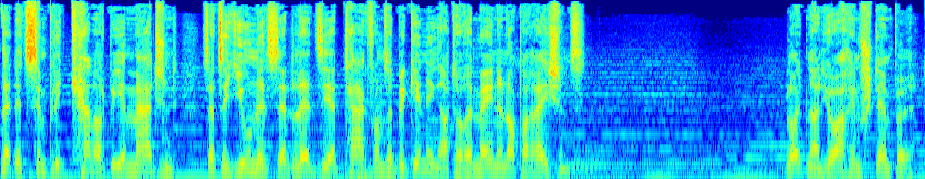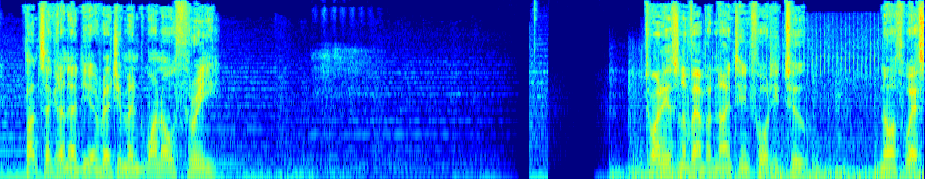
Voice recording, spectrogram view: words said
that it simply cannot be imagined that the units that led the attack from the beginning are to remain in operations. Leutnant Joachim Stempel, Panzergrenadier Regiment 103. 20th November 1942. Northwest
